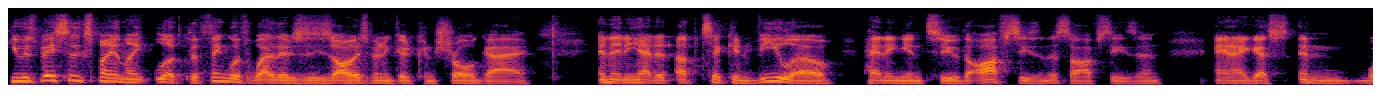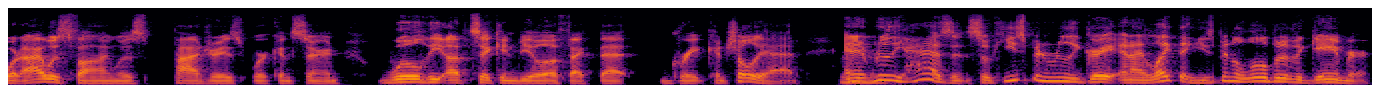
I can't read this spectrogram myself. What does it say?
he was basically explaining like, look, the thing with Weathers is he's always been a good control guy, and then he had an uptick in velo heading into the offseason, this offseason. And I guess, and what I was following was Padres were concerned: will the uptick in velo affect that great control he had? And mm-hmm. it really hasn't. So he's been really great, and I like that he's been a little bit of a gamer.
